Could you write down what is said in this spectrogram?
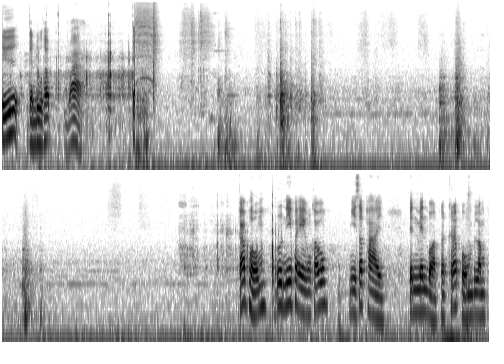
ลื้อกันดูครับว่าครับผมรุ่นนี้พระเอกของเขามีซัพพลายเป็นเมนบอร์ดนะครับผมลำโพ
